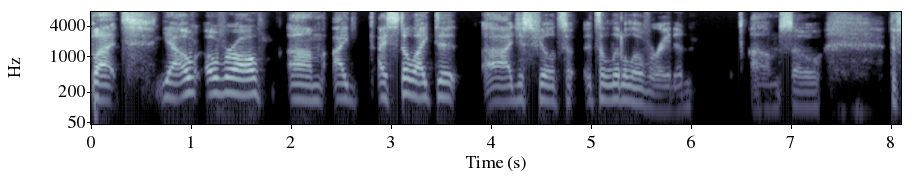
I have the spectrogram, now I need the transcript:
but yeah, o- overall um I I still liked it. Uh, I just feel it's a, it's a little overrated. Um so the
